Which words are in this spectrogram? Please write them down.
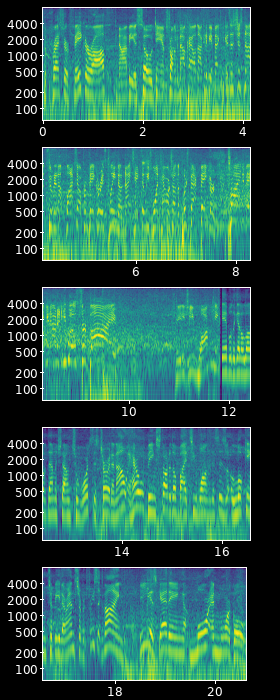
to pressure Faker off. Kanavi is so damn strong. The Maokai not going to be effective because it's just not soon enough. Flash out from Faker is clean though. Knight takes at least one tower shot. The pushback Faker trying to make it out, and he will survive. JDG walking. Able to get a lot of damage down towards this turret, and now Herald being started up by T1. This is looking to be their answer, but 369, he is getting more and more gold.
